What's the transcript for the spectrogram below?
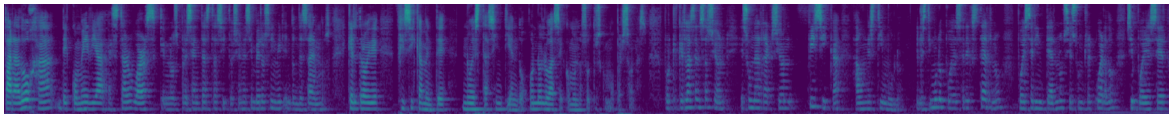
paradoja de comedia a Star Wars que nos presenta estas situaciones inverosímiles en donde sabemos que el droide físicamente no está sintiendo o no lo hace como nosotros como personas. Porque ¿qué es la sensación? Es una reacción física a un estímulo. El estímulo puede ser externo, puede ser interno si es un recuerdo, si puede ser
